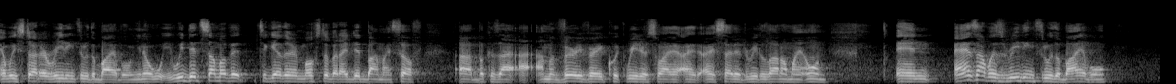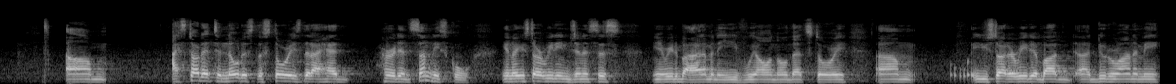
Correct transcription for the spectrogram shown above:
and we started reading through the Bible. You know, we, we did some of it together and most of it I did by myself uh, because I, am a very, very quick reader, so I, I, I, decided to read a lot on my own. And as I was reading through the Bible, um, I started to notice the stories that I had heard in Sunday school. You know, you start reading Genesis, you read about Adam and Eve, we all know that story. Um, you started reading about uh, Deuteronomy,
